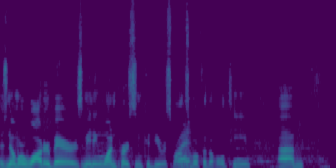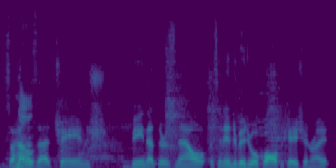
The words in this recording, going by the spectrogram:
there's no more water bearers meaning one person could be responsible for the whole team um, So how Now- does that change, being that there's now it's an individual qualification, right?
